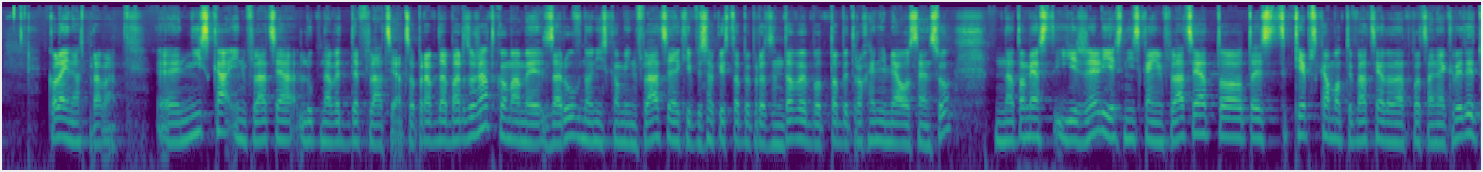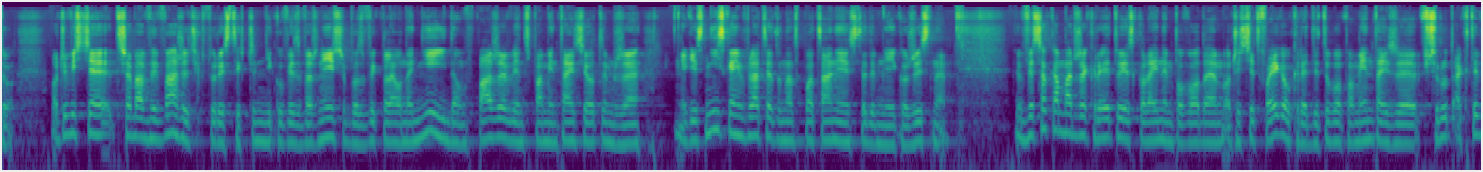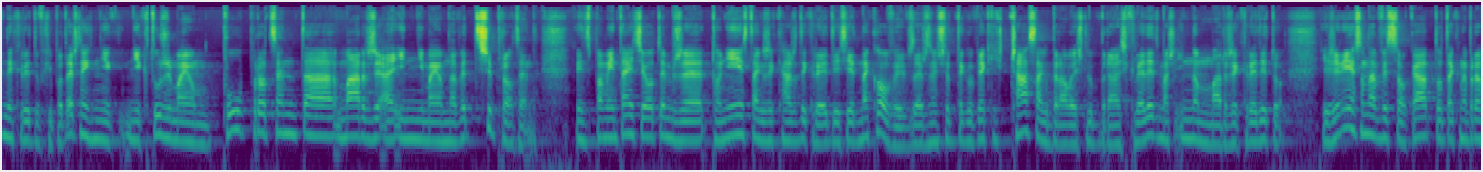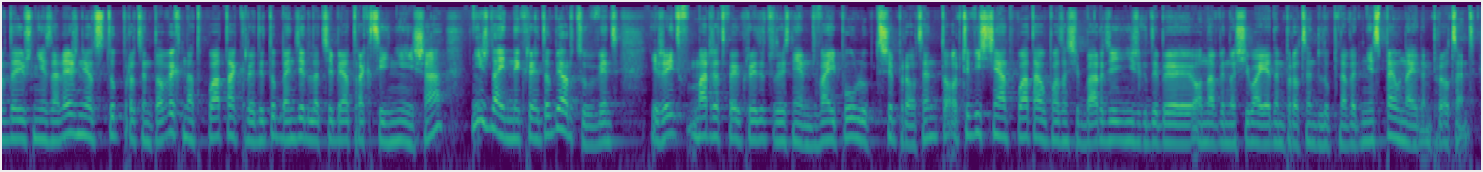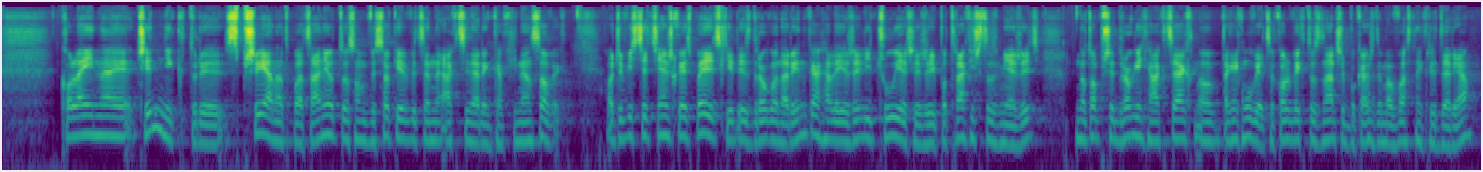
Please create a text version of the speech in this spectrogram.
Kolejna sprawa. E, niska inflacja lub nawet deflacja. Co prawda bardzo rzadko mamy zarówno niską inflację, jak i wysokie stopy procentowe, bo to by trochę nie miało sensu. Natomiast jeżeli jest niska inflacja, to to jest kiepska motywacja do nadpłacania kredytu. Oczywiście trzeba wyważyć, który z tych czynników jest ważniejszy, bo zwykle one nie idą w parze, więc pamiętajcie o tym, że jak jest niska inflacja, to nadpłacanie jest wtedy mniej korzystne. Wysoka marża kredytu jest kolejnym powodem, oczywiście Twojego kredytu, bo pamiętaj, że wśród aktywnych kredytów hipotecznych nie, niektórzy mają 0,5% marży, a inni mają nawet 3%. Więc pamiętajcie o tym, że to nie jest tak, że każdy kredyt jest jednakowy. W zależności od tego, w jakich czasach brałeś lub brałeś kredyt, masz inną marżę kredytu. Jeżeli jest ona wysoka, to tak naprawdę już niezależnie od stóp procentowych nadpłata kredytu będzie dla Ciebie atrakcyjniejsza niż dla innych kredytobiorców. Więc jeżeli marża Twojego kredytu to jest, nie wiem, 2,5 lub 3%, to oczywiście nadpłata opłaca się bardziej niż gdyby ona wynosiła 1% lub nawet niespełna 1%. Kolejny czynnik, który sprzyja nadpłacaniu, to są wysokie wyceny akcji na rynkach finansowych. Oczywiście ciężko jest powiedzieć, kiedy jest drogo na rynkach, ale jeżeli czujesz, jeżeli potrafisz to zmierzyć, no to przy drogich akcjach, no tak jak mówię, cokolwiek to znaczy, bo każdy ma własne kryteria,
